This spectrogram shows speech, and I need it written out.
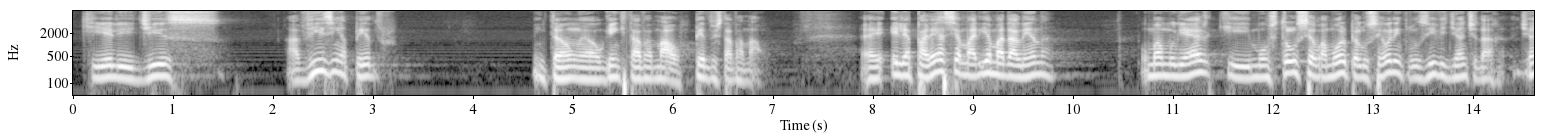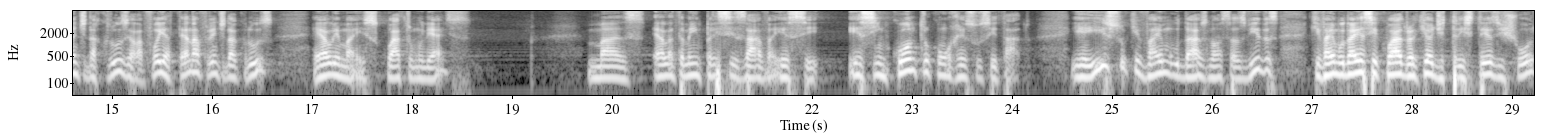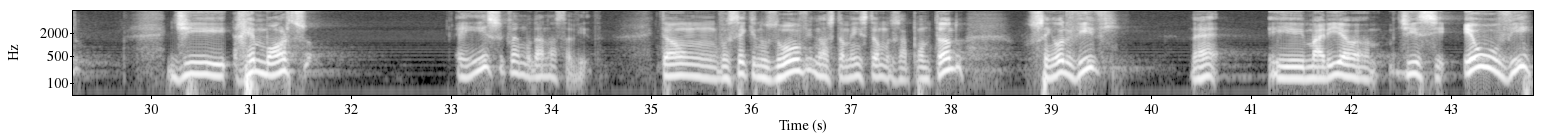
que ele diz avisem a Pedro. Então é alguém que estava mal, Pedro estava mal. É, ele aparece a Maria Madalena, uma mulher que mostrou seu amor pelo Senhor, inclusive diante da, diante da cruz, ela foi até na frente da cruz, ela e mais quatro mulheres. Mas ela também precisava esse esse encontro com o ressuscitado. E é isso que vai mudar as nossas vidas, que vai mudar esse quadro aqui ó, de tristeza e choro, de remorso, é isso que vai mudar a nossa vida. Então, você que nos ouve, nós também estamos apontando, o Senhor vive, né? E Maria disse: Eu o vi,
